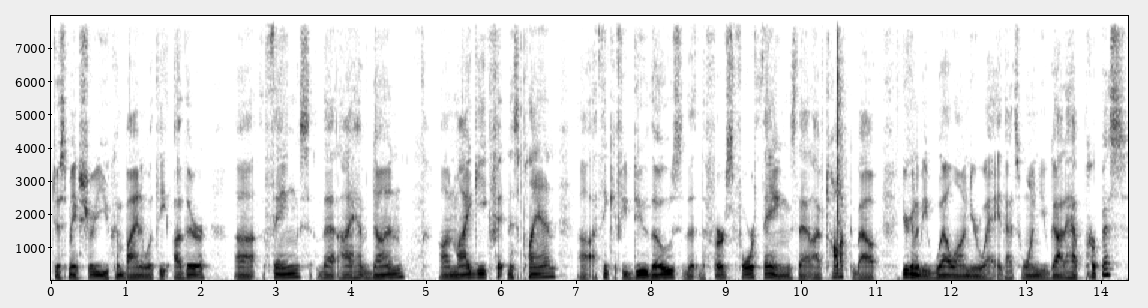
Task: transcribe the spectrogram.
Just make sure you combine it with the other uh, things that I have done on my Geek Fitness plan. Uh, I think if you do those, the, the first four things that I've talked about, you're going to be well on your way. That's one, you've got to have purpose,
